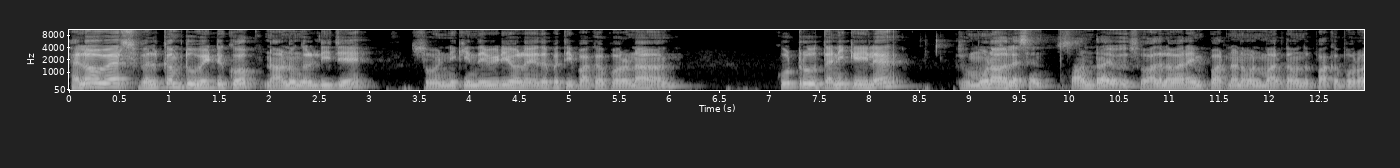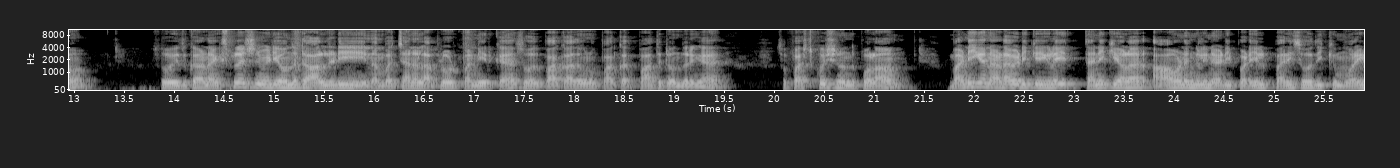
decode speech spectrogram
Hello where's welcome to wait cope நான் உங்கள் டிஜே ஸோ இன்றைக்கி இந்த வீடியோவில் எதை பற்றி பார்க்க போகிறோன்னா கூட்டுறவு தணிக்கையில் ஸோ மூணாவது லெசன் சான்ட்ராய்வு ஸோ அதில் வர இம்பார்ட்டண்டான ஒன் மார்க் தான் வந்து பார்க்க போகிறோம் ஸோ இதுக்கான எக்ஸ்ப்ளனேஷன் வீடியோ வந்துட்டு ஆல்ரெடி நம்ம சேனல் அப்லோட் பண்ணியிருக்கேன். ஸோ அது பார்க்காதவங்களும் பார்க்க பார்த்துட்டு வந்துடுங்க ஸோ ஃபஸ்ட் கொஷின் வந்து போகலாம் வணிக நடவடிக்கைகளை தணிக்கையாளர் ஆவணங்களின் அடிப்படையில் பரிசோதிக்கும் முறை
